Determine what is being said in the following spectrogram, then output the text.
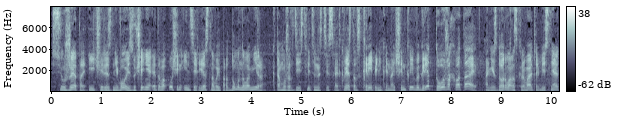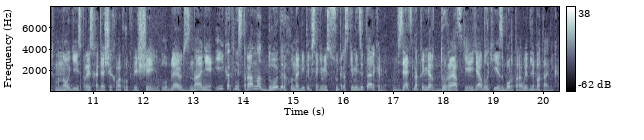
Сюжета и через него изучение этого очень интересного и продуманного мира. К тому же в действительности сайт-квестов с крепенькой начинкой в игре тоже хватает. Они здорово раскрывают и объясняют многие из происходящих вокруг вещей, углубляют знания и, как ни странно, доверху набиты всякими суперскими деталями детальками. Взять, например, дурацкие яблоки и сбор травы для ботаника.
